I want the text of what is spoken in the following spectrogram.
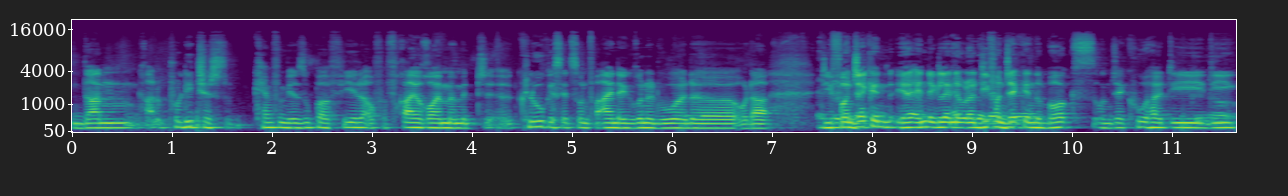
Dann gerade politisch kämpfen wir super viel, auch für Freiräume. Mit äh, Klug ist jetzt so ein Verein, der gegründet wurde. Oder die von Jack in, ja, Ende Gelände, oder die von Jack in the Box und Jack Hu halt, die, die,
